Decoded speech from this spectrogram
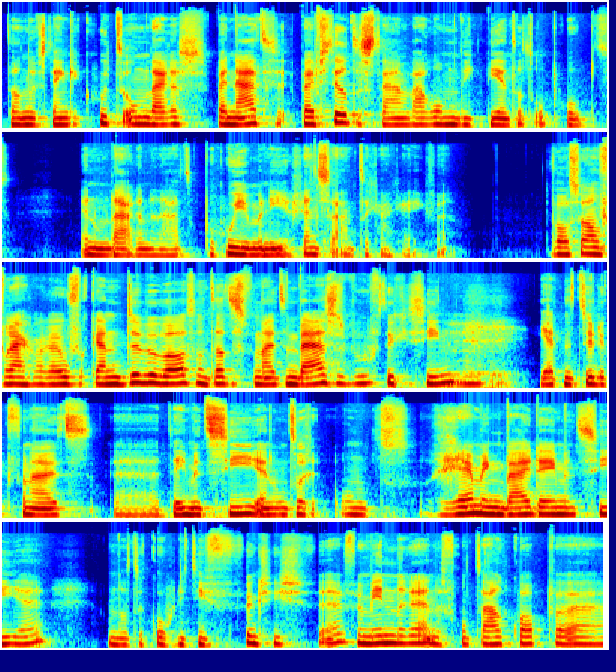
dan is het denk ik goed om daar eens bij, na te, bij stil te staan waarom die cliënt dat oproept. En om daar inderdaad op een goede manier grenzen aan te gaan geven. Er was wel een vraag waarover ik aan het dubben was, want dat is vanuit een basisbehoefte gezien. Je hebt natuurlijk vanuit uh, dementie en ontremming bij dementie, hè, omdat de cognitieve functies hè, verminderen en de frontaalkwap uh,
